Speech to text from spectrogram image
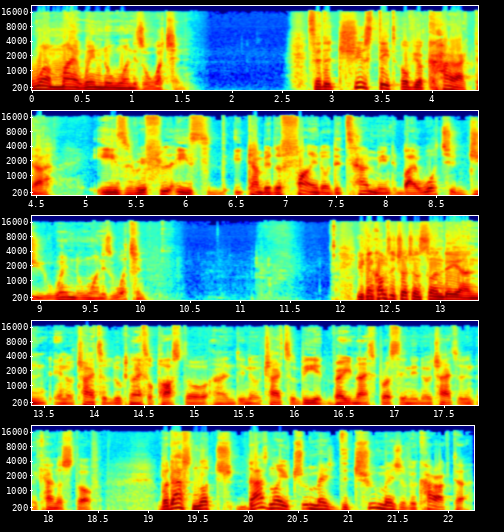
Who am I when no one is watching? So the true state of your character is, refl- is can be defined or determined by what you do when no one is watching. You can come to church on Sunday and you know try to look nice or pastor and you know try to be a very nice person, you know, try to kind of stuff. But that's not that's not true measure, the true measure of your character.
